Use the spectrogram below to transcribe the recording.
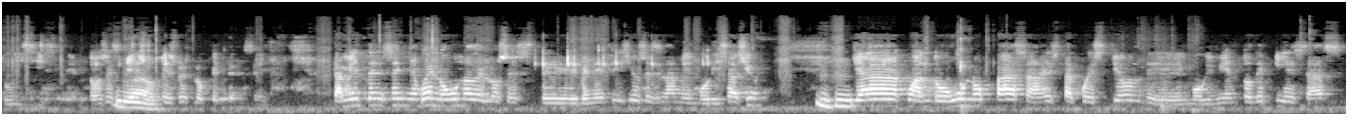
tú hiciste. Entonces, eso, eso es lo que te enseña. También te enseña, bueno, uno de los este, beneficios es la memorización. Ya cuando uno pasa esta cuestión del movimiento de piezas,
